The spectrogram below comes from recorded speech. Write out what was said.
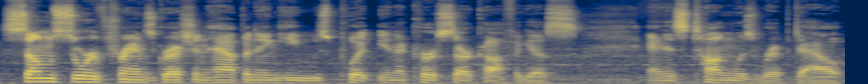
some sort of transgression happening. He was put in a cursed sarcophagus, and his tongue was ripped out,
